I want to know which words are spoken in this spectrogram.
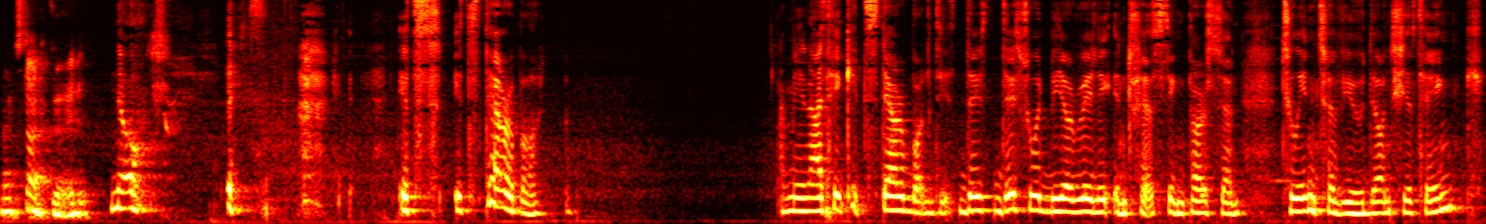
That's not good. No, it's it's it's terrible. I mean, I think it's terrible. This this would be a really interesting person to interview, don't you think?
